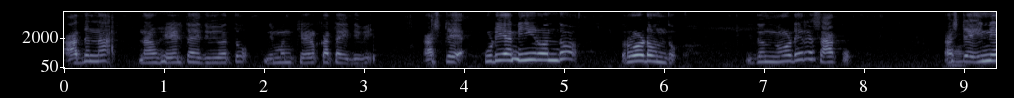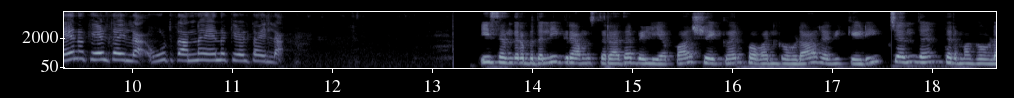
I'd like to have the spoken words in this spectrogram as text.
ಅದನ್ನು ನಾವು ಹೇಳ್ತಾ ಇದ್ದೀವಿ ಇವತ್ತು, ನಿಮ್ಮನ್ನು ಕೇಳ್ಕೊತಾ ಇದ್ದೀವಿ. ಅಷ್ಟೇ, ಕುಡಿಯೋ ನೀರೊಂದು, ರೋಡೊಂದು. ಇದನ್ನು ನೋಡಿದರೆ ಸಾಕು. ಅಷ್ಟೇ, ಇನ್ನೇನು ಕೇಳ್ತಾ ಇಲ್ಲ. ಊಟದ ಅನ್ನ ಏನು ಕೇಳ್ತಾ ಇಲ್ಲ. ಈ ಸಂದರ್ಭದಲ್ಲಿ ಗ್ರಾಮಸ್ಥರಾದ ಬೆಳ್ಳಿಯಪ್ಪ, ಶೇಖರ್ ಪವನ್ ಗೌಡ ರವಿಕೇಡಿ, ಚಂದನ್ ಧರ್ಮಗೌಡ,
